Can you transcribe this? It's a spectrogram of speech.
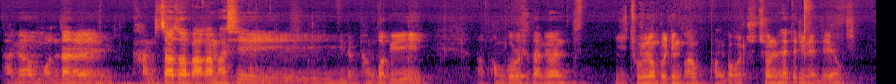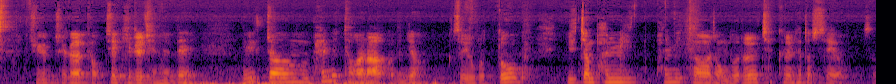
방염 원단을 감싸서 마감하시는 방법이 아, 번거로우시다면 이 조인원 몰딩 방- 방법을 추천을 해드리는데요. 지금 제가 벽체 길이를 쟀는데 1.8m가 나왔거든요. 그래서 이것도 1.8m 정도를 체크를 해뒀어요. 그래서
